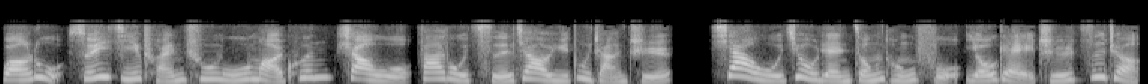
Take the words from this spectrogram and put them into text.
网络随即传出吴茂坤上午发布辞教育部长职，下午就任总统府有给职资政，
